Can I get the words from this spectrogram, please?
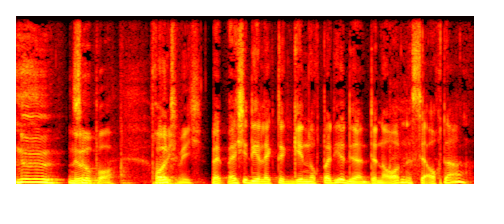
nö, super. Freue ich mich. wel- Welche Dialekte gehen noch bei dir? Der, der Norden ist ja auch da?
